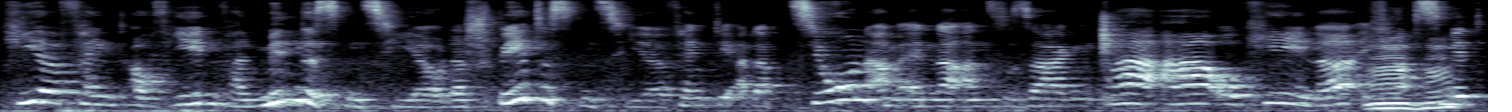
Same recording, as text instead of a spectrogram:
hier fängt auf jeden Fall mindestens hier oder spätestens hier fängt die Adaption am Ende an zu sagen, ah, ah okay, ne, ich mhm. hab's mit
